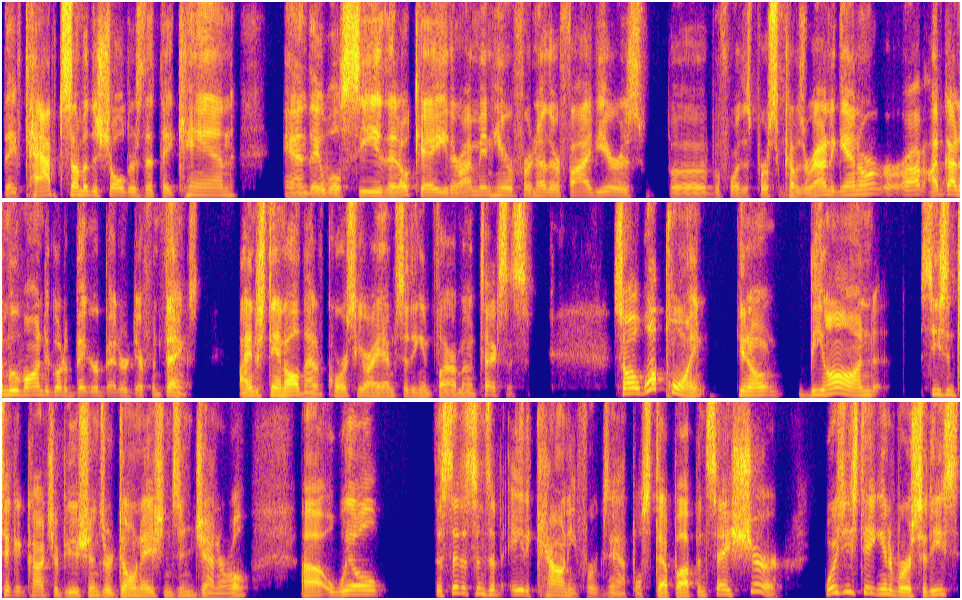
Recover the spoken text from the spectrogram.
they've tapped some of the shoulders that they can, and they will see that okay either i'm in here for another five years uh, before this person comes around again or, or, i've got to move on to go to bigger better different things. I understand all that of course. Here i am sitting in flower mound texas. So at what point you know beyond season ticket contributions or donations in general uh, will the citizens of ada county for example step up and say sure boise state university's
